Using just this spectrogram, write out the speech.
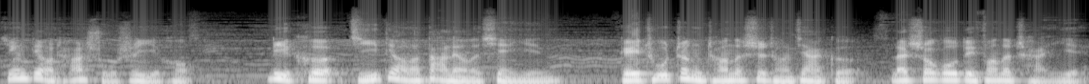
经调查属实以后，立刻急调了大量的现银，给出正常的市场价格来收购对方的产业。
